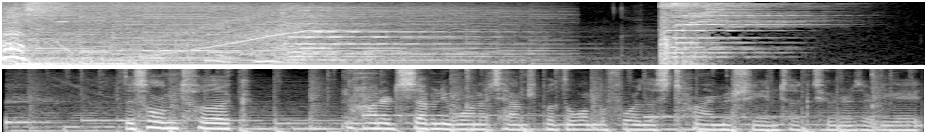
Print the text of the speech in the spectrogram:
Yes! This one took 171 attempts, but the one before this time machine took 238.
